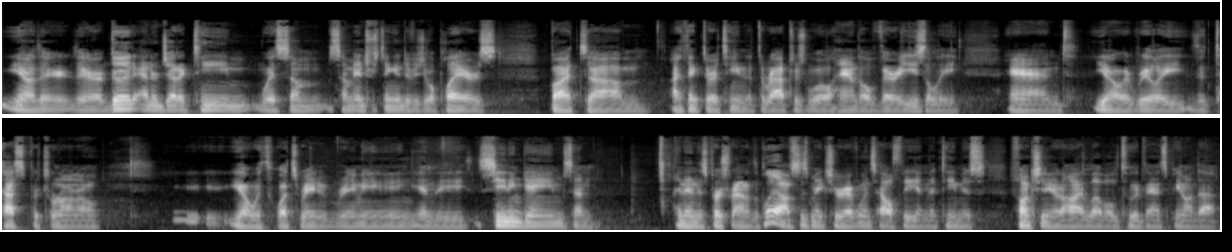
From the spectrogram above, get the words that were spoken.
you know they're they're a good, energetic team with some some interesting individual players, but um, I think they're a team that the Raptors will handle very easily. And you know, it really the test for Toronto you know, with what's remaining in the seeding games and and in this first round of the playoffs is make sure everyone's healthy and the team is functioning at a high level to advance beyond that.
